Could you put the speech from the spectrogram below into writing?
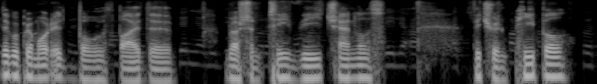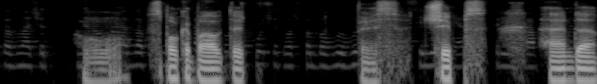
They were promoted both by the Russian TV channels featuring people who spoke about the various chips and uh,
